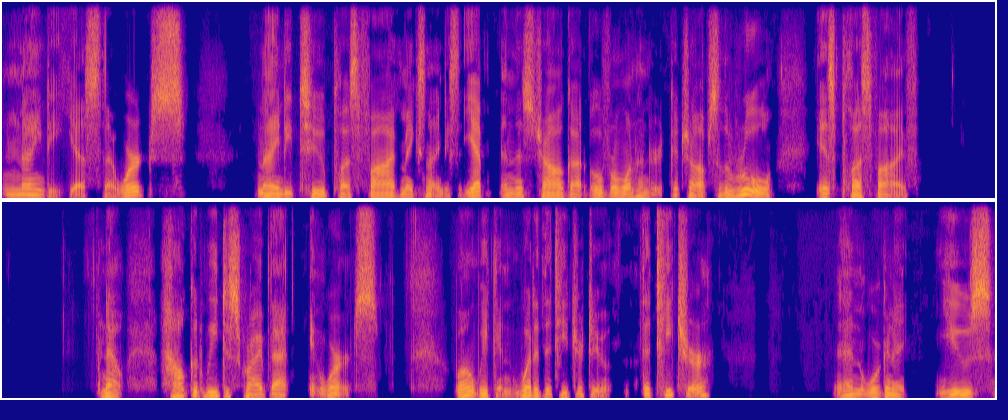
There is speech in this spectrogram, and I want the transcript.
90? Yes, that works. 92 plus 5 makes 96. Yep, and this child got over 100. Good job. So the rule is plus 5. Now, how could we describe that in words? Well, we can. What did the teacher do? The teacher, and we're going to use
